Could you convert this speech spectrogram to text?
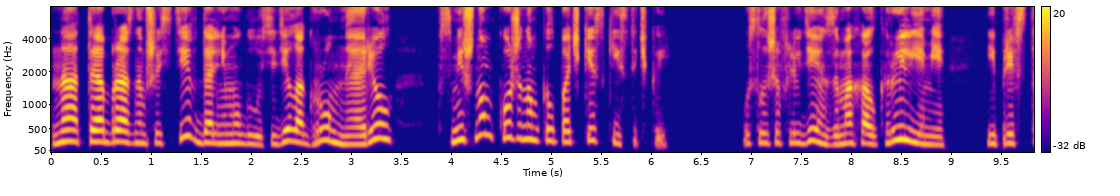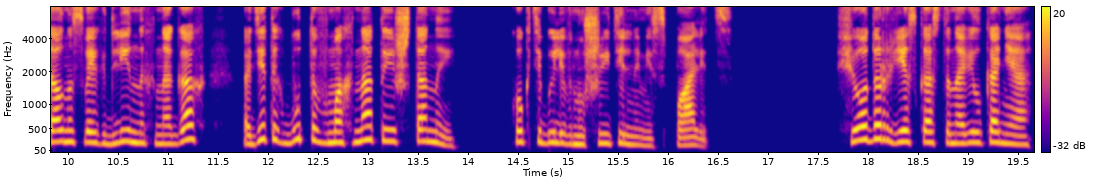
На Т-образном шесте в дальнем углу сидел огромный орел в смешном кожаном колпачке с кисточкой. Услышав людей, он замахал крыльями и привстал на своих длинных ногах, одетых будто в мохнатые штаны. Когти были внушительными, с палец. Фёдор резко остановил коня.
